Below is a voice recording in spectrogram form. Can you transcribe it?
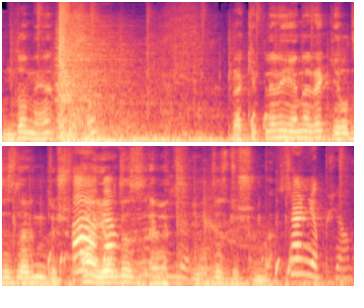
Bunda ne? Rakipleri yenerek yıldızlarını düşür. Aa, Ha ben yıldız evet biliyorum. yıldız düşürme. Sen yapıyorsun.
